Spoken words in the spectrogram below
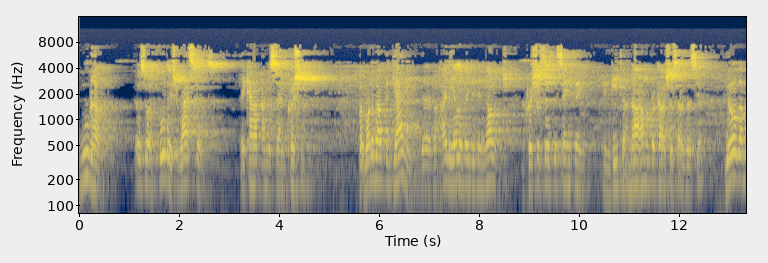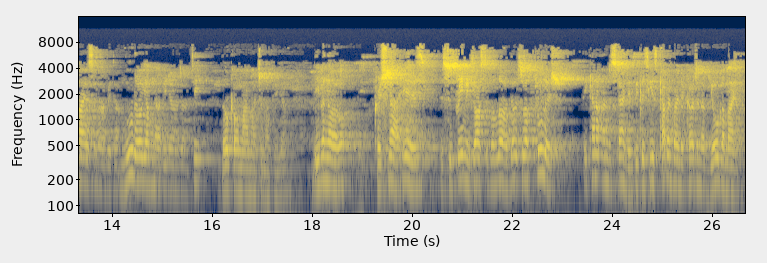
Mudha, those who are foolish, rascals, they cannot understand Krishna. But what about the Jnani? They're highly elevated in knowledge. Krishna says the same thing in Gita. Naham prakasha sarvasya yoga maya samavita mudho yam navijanati loko mamachamapiyam. Even though Krishna is the supreme exhaustible Lord, those who are foolish they cannot understand him because he is covered by the curtain of Yoga Maya.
